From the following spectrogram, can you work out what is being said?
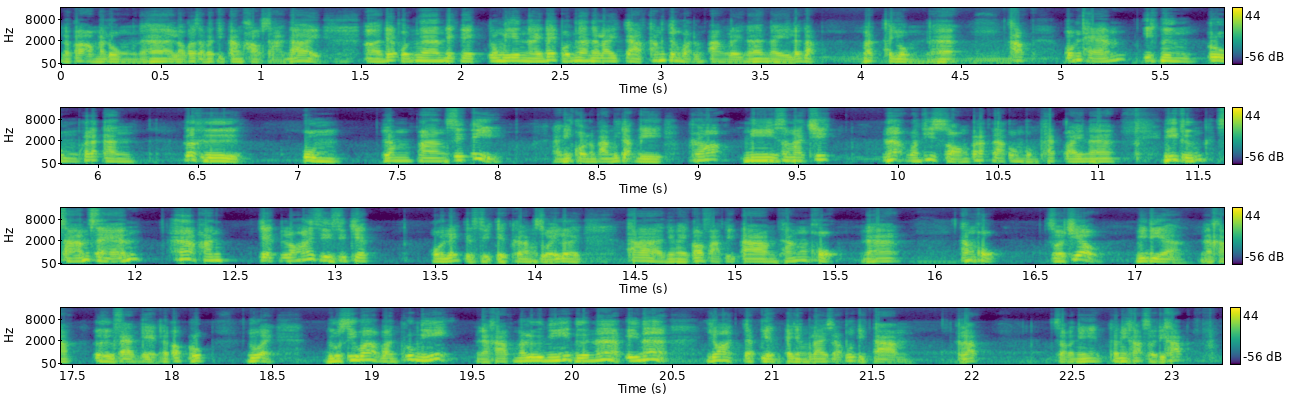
แล้วก็เอามาลงนะฮะเราก็สามารถติดตามข่าวสารได้ได้ผลงานเด็กๆโรงเรียนไหนได้ผลงานอะไรจากทั้งจังหวัดลำปางเลยนะในระดับมัธยมนะฮะครับผมแถมอีกหนึ่งกลุ่มก็แล้วกันก็คือกลุ่มลำปางซิตี้อันนี้คนลำปางรู้จักดี เพราะมีสมาชิกณวันที่2กรกฎาคมผมแพ็กไว้นะมีถึง 3 5 7 4 7โอ้เลขเจ็ดสิบเจ็ดกำลังสวยเลย ถ้ายังไงก็ฝากติดตามทั้ง 6 นะฮะ โซเชียลมีเดียนะครับเออแฟนเพจแล้วก็กรุ๊ปด้วยดูซิว่าวันพรุ่งนี้นะครับมะรืนนี้เดือนหน้าปีหน้ายอดจะเปลี่ยนไปอย่างไรจากผู้ติดตามครับสวัสดีตอนนี้ครับสวัสดีครับ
